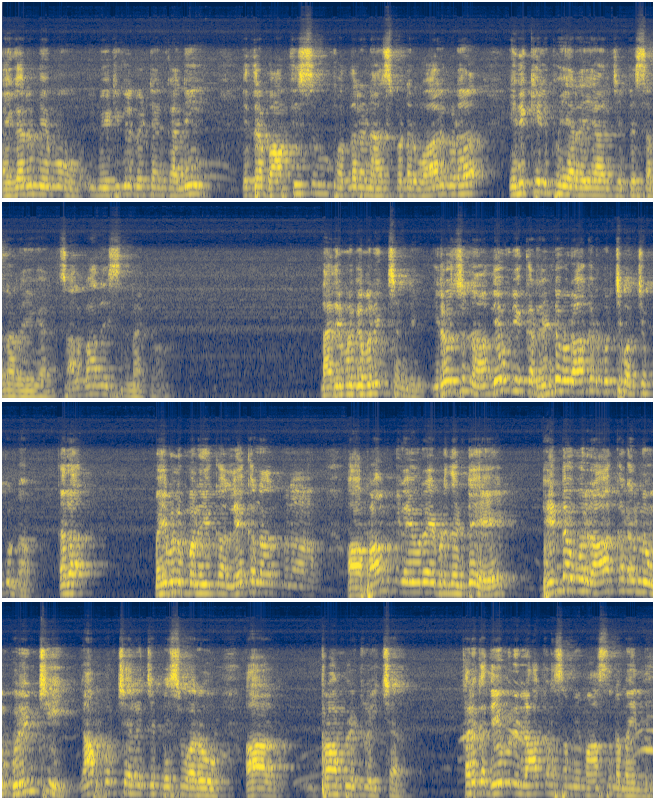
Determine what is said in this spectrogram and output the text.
అయ్యగారు మేము ఈ మీటింగ్లు పెట్టాం కానీ ఇద్దరు బాప్తిసం పొందాలని ఆశపడ్డారు. వారు కూడా వెనక్కి వెళ్ళిపోయారయ్యా అని చెప్పేసి అన్నారు అయ్యగారు. చాలా బాధ వేసింది నాకు. నా దేవుడు గమనించండి. ఈ రోజున దేవుని యొక్క రెండవ రాకడ గురించి మనం చెప్పుకున్నాం. కదా? బైబిల్ మన యొక్క లేఖన మన ఆ ప్రాముఖ్యత ఏం రాయబడిందంటే రెండవ రాకడను గురించి జ్ఞాపకం చేయాలని చెప్పేసి వారు ఆ ప్రాంప్లెట్లో ఇచ్చారు. కనుక దేవుని రాకడ సమయం ఆసన్నమైంది.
